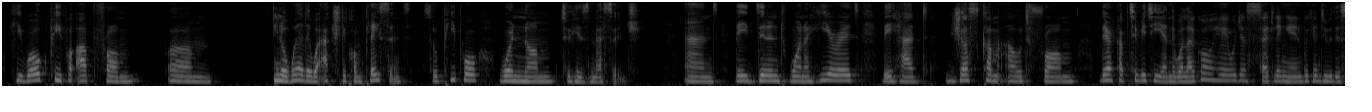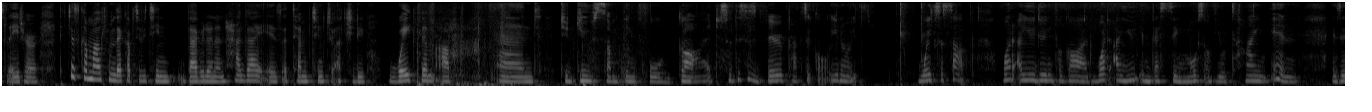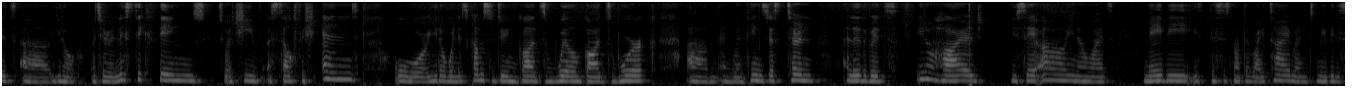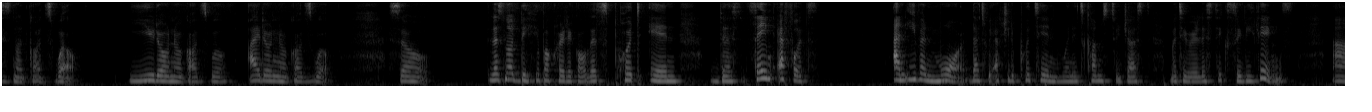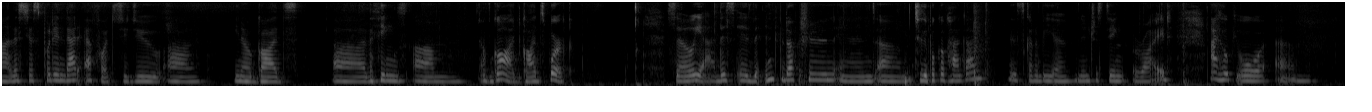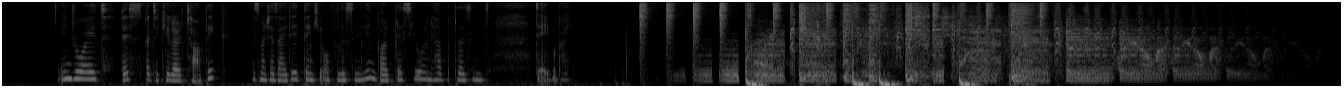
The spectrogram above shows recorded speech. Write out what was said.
He woke people up from, um, you know, where they were actually complacent. So people were numb to his message and they didn't want to hear it. They had just come out from their captivity and they were like, oh, hey, we're just settling in. We can do this later. They just come out from their captivity in Babylon, and Haggai is attempting to actually wake them up and to do something for God. So this is very practical. You know, it wakes us up. What are you doing for God? What are you investing most of your time in? Is it, uh, you know, materialistic things to achieve a selfish end? Or, you know, when it comes to doing God's will, God's work, um, and when things just turn a little bit, you know, hard, you say, oh, you know what, maybe this is not the right time and maybe this is not God's will. You don't know God's will. I don't know God's will. So let's not be hypocritical. Let's put in the same effort and even more that we actually put in when it comes to just materialistic, silly things. uh, let's just put in that effort to do, uh, you know, God's, uh, the things um, of God, God's work. So yeah, this is the introduction and um, to the book of Haggai. It's gonna be a, an interesting ride. I hope you all um, enjoyed this particular topic as much as I did. Thank you all for listening in. God bless you and have a pleasant day. Bye bye.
